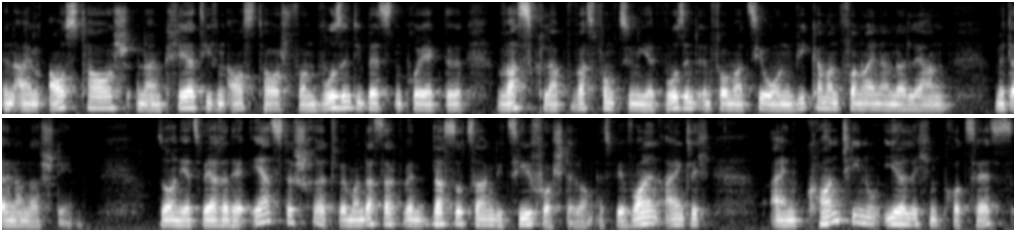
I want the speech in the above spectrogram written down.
in einem Austausch, in einem kreativen Austausch von, wo sind die besten Projekte, was klappt, was funktioniert, wo sind Informationen, wie kann man voneinander lernen, miteinander stehen. So, und jetzt wäre der erste Schritt, wenn man das sagt, wenn das sozusagen die Zielvorstellung ist. Wir wollen eigentlich einen kontinuierlichen Prozess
